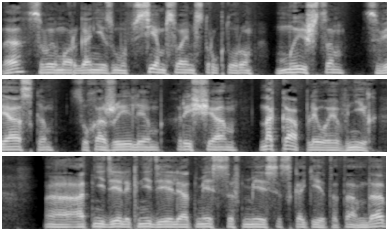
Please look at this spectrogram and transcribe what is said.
да, своему организму, всем своим структурам, мышцам, связкам, сухожилиям, хрящам, накапливая в них э, от недели к неделе, от месяца в месяц какие-то там, да,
